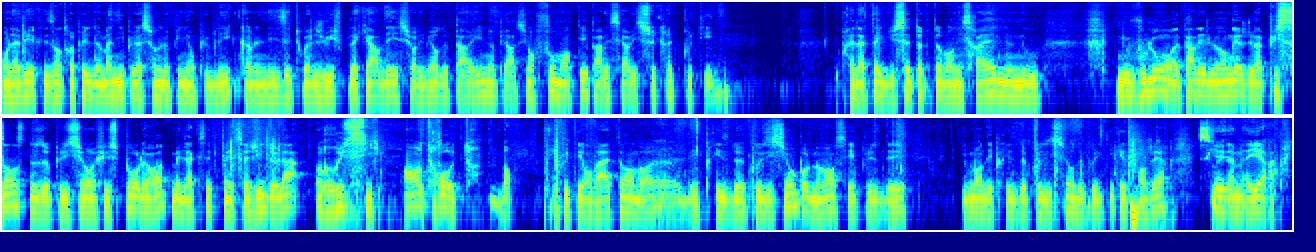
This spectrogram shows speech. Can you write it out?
On l'a vu avec les entreprises de manipulation de l'opinion publique, comme les étoiles juives placardées sur les murs de Paris, une opération fomentée par les services secrets de Poutine. Après l'attaque du 7 octobre en Israël, nous, nous, voulons parler le langage de la puissance. Nos oppositions refusent pour l'Europe, mais l'acceptent quand il s'agit de la Russie, entre autres. Bon, écoutez, on va attendre euh, des prises de position. Pour le moment, c'est plus des des prises de position de politique étrangère ce qui est, hier a pris.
